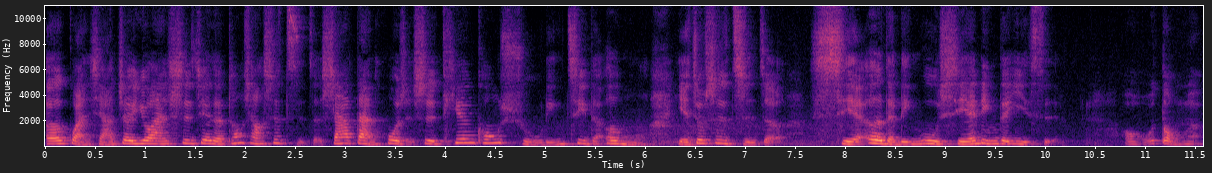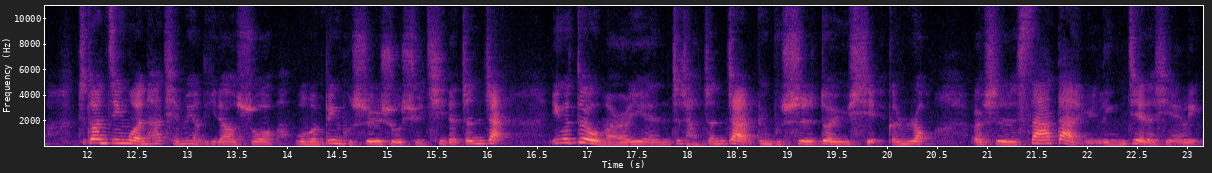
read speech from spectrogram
而管辖这幽暗世界的，通常是指着撒旦或者是天空属灵气的恶魔，也就是指着邪恶的灵物、邪灵的意思。哦，我懂了。这段经文它前面有提到说，我们并不是与属血气的征战，因为对我们而言，这场征战并不是对于血跟肉，而是撒旦与灵界的邪灵。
